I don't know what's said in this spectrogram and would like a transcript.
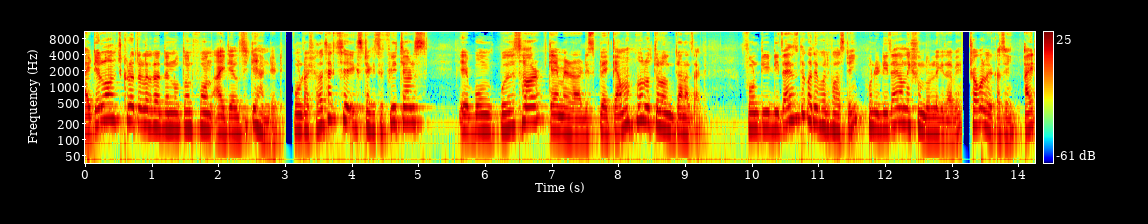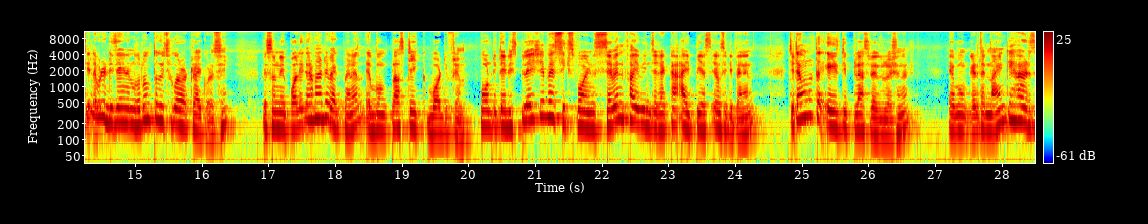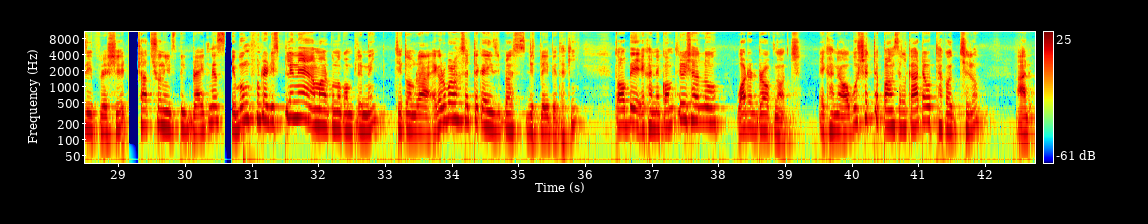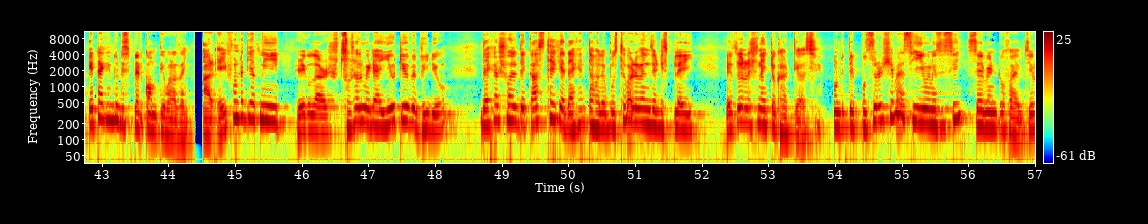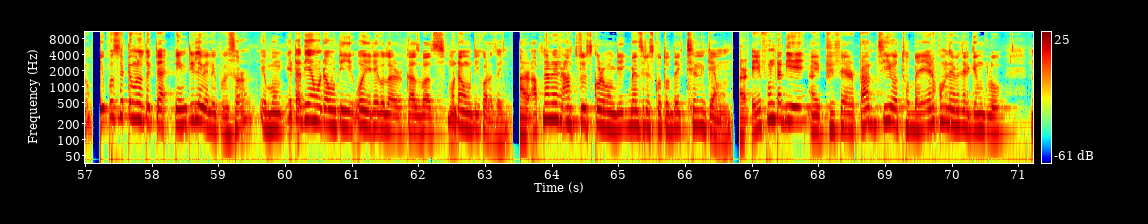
Itel launch করে তোলে তাদের নতুন ফোন আইটেল সিটি হান্ড্রেড ফোনটার সাথে থাকছে এক্সট্রা কিছু ফিচার্স এবং প্রসেসর ক্যামেরা ডিসপ্লে কেমন হলো চলুন জানা যাক। ফোনটির ডিজাইন যদি কথা বলি ফার্স্টেই ফোনটির ডিজাইন অনেক সুন্দর লেগে যাবে সকলের কাছেই। আইটেল এবারে ডিজাইনে দুরন্ত কিছু করার ট্রাই করেছে। পেছনে পলিকার্বনেটের ব্যাক প্যানেল এবং প্লাস্টিক বডি ফ্রেম ফোনটিতে ডিসপ্লে হিসেবে সিক্স পয়েন্ট সেভেন ফাইভ ইঞ্চের একটা আইপিএস এলসিডি প্যানেল যেটা মূলত এইচডি প্লাস রেজুলেশনের এবং এটাতে নাইনটি হার্জ রিফ্রেশ রেট সাতশো নিট স্পিক ব্রাইটনেস এবং ফোনটা ডিসপ্লে নিয়ে আমার কোনো কমপ্লেন নেই। যেহেতু আমরা এগারো বারো হাজার টাকা এইচডি প্লাস ডিসপ্লে পেয়ে থাকি। তবে এখানে কমপ্লিট হলো ওয়াটার ড্রপ নচ এখানে অবশ্যই একটা পাঁচেল কাট আউট থাকা ছিল আর এটা কিন্তু ডিসপ্লের কমতি বলা যায়। আর এই ফোনটা দিয়ে আপনি রেগুলার সোশ্যাল মিডিয়া ইউটিউবে ভিডিও দেখার সময় যদি কাছ থেকে দেখেন, তাহলে বুঝতে পারবেন যে ডিসপ্লে রেজুলেশনে একটু ঘাটতি আছে। ফোনটিতে প্রসেসর হিসেবে আছে Unisoc seven two five zero এই প্রসেসরটা মূলত একটা এন্ট্রি লেভেলের প্রসেসর এবং এটা দিয়ে মোটামুটি ওই রেগুলার কাজবাজ মোটামুটি করা যায়। আর আপনারা আন্তর্জাতিক স্কোর এবং গিগ বেঞ্চের স্কোর তো দেখছেন কেমন। আর এই ফোনটা দিয়ে আমি ফ্রি ফায়ার পাবজি অথবা এরকম লেভেলের গেমগুলো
